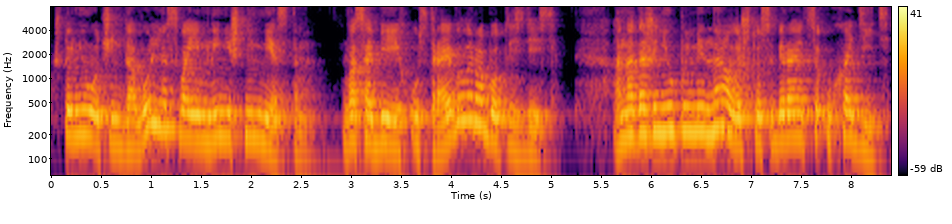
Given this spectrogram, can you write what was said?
что не очень довольна своим нынешним местом? Вас обеих устраивала работа здесь?» Она даже не упоминала, что собирается уходить.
